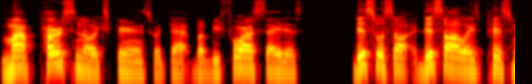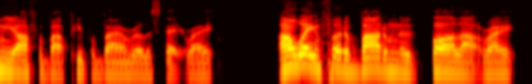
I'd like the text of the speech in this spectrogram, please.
My personal experience with that, but before I say this, this was this always pissed me off about people buying real estate. Right? I'm waiting for the bottom to fall out. Right?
